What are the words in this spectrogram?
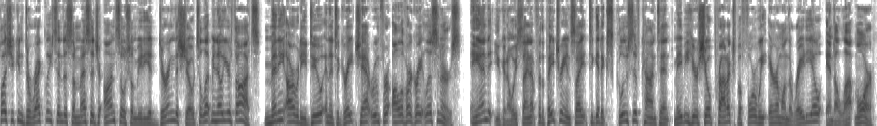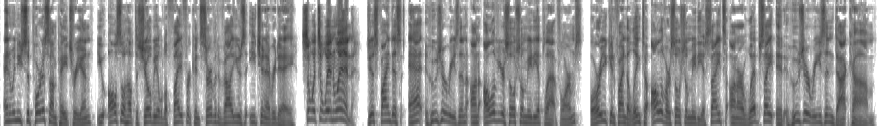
Plus, you can directly send us a message on social media during the show to let me know your thoughts. Many already do, and it's a great chat room for all of our great listeners. And you can always sign up for the Patreon site to get exclusive content, maybe hear show products before we air them on the radio, and a lot more. And when you support us on Patreon, you also help the show be able to fight for conservative values each and every day. So it's a win win. Just find us at Hooser Reason on all of your social media platforms, or you can find a link to all of our social media sites on our website at HooserReason.com.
